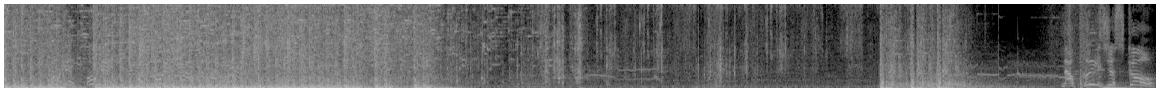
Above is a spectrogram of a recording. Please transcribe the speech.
Okay, okay, I'm. Now please just go.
